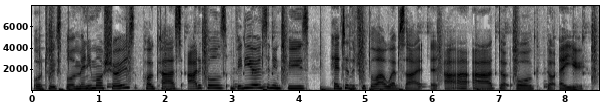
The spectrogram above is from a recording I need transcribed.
or to explore many more shows, podcasts, articles, videos, and interviews, head to the Triple R website at rrr.org.au.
